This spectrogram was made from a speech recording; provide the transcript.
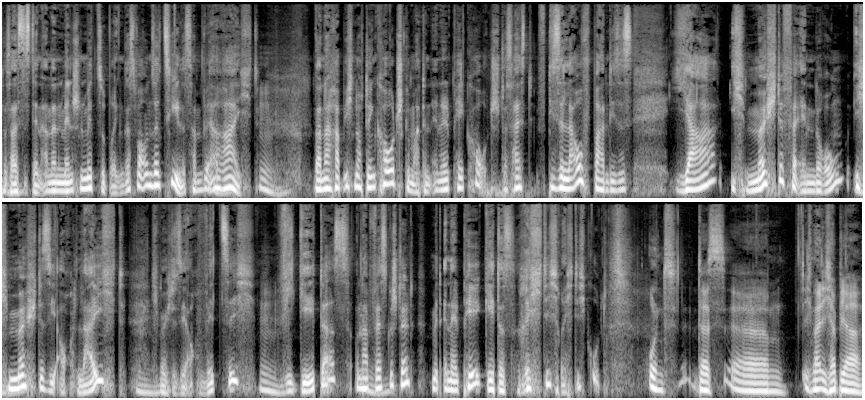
Das heißt, es den anderen Menschen mitzubringen. Das war unser Ziel. Das haben wir erreicht. Mhm. Danach habe ich noch den Coach gemacht, den NLP-Coach. Das heißt, diese Laufbahn, dieses Ja, ich möchte Veränderung, ich möchte sie auch leicht, ich möchte sie auch witzig. Mhm. Wie geht das? Und habe festgestellt, mit NLP geht es richtig, richtig gut. Und das, ähm, ich meine, ich habe ja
